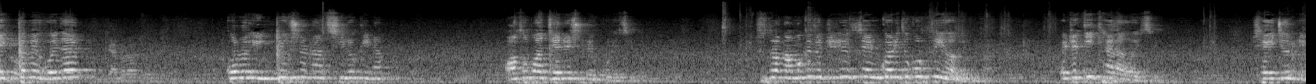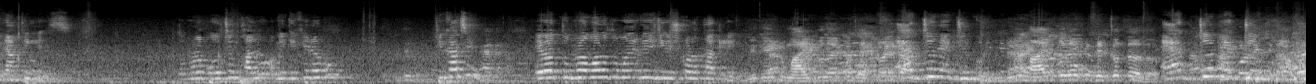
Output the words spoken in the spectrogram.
দেখতে হবে ওয়েদার কোনো ইনটিউশন আজ ছিল কিনা অথবা জেনে শুনে করেছিল। সুতরাং আমাকে তো ডিটেলস এনকোয়ারি তো করতেই হবে। এটা কি খেলা হয়েছে? সেই জন্যে নাথিং এলস তোমরা বলছো ভালো আমি দেখে নেব। ঠিক আছে? এবার তোমরা বলো তোমাদের কিছু জিজ্ঞেস করা থাকলে দিদি একটু মাইকগুলো একটু করে একজন একজন করে একজন একজন করে।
